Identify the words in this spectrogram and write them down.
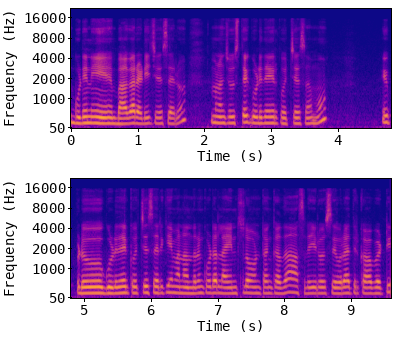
గుడిని బాగా రెడీ చేశారు. మనం చూస్తే గుడి దగ్గరికి వచ్చేసాము. ఇప్పుడు గుడి దగ్గరికి వచ్చేసరికి మన అందరం కూడా లైన్స్లో ఉంటాం కదా. అసలు ఈరోజు శివరాత్రి కాబట్టి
